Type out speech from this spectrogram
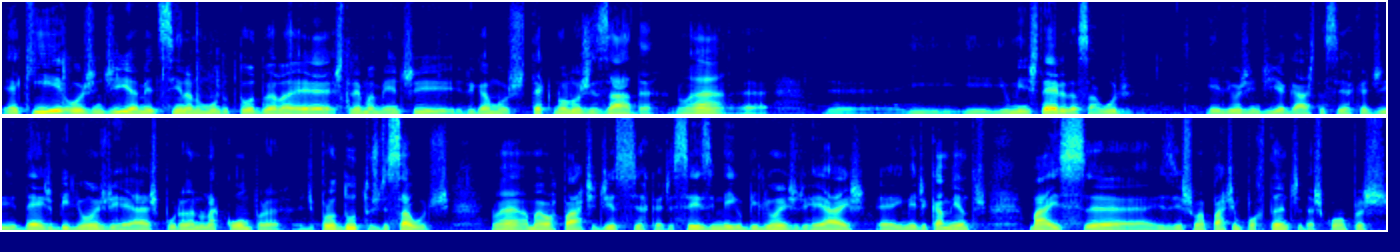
é que hoje em dia a medicina no mundo todo ela é extremamente, digamos, tecnologizada, não é? é, é e, e, e o Ministério da Saúde, ele hoje em dia gasta cerca de 10 bilhões de reais por ano na compra de produtos de saúde. Não é? A maior parte disso, cerca de 6,5 bilhões de reais é, em medicamentos, mas é, existe uma parte importante das compras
